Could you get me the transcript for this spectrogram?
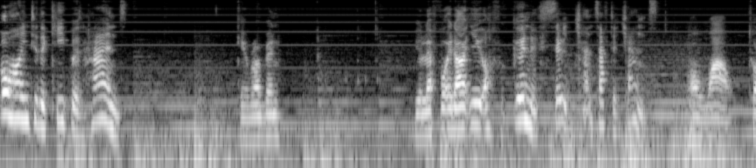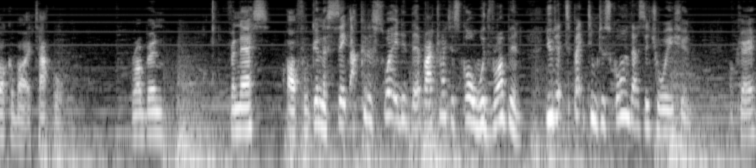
Oh, into the keeper's hands. Okay, Robben. You're left footed, aren't you? Oh, for goodness sake. Chance after chance. Oh, wow. Talk about a tackle. Robben. Finesse. Oh, for goodness sake. I could have sweated it there, but I tried to score with Robben. You'd expect him to score in that situation. Okay.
